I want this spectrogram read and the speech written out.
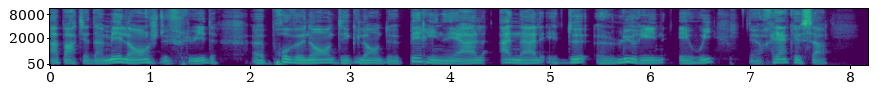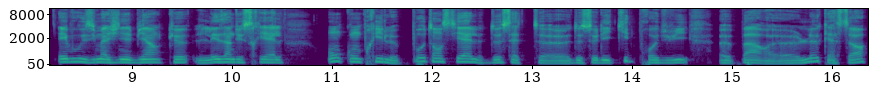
à partir d'un mélange de fluides euh, provenant des glandes périnéales, anales et de euh, l'urine. Et oui, rien que ça. Et vous imaginez bien que les industriels ont compris le potentiel de, euh, ce liquide produit euh, par euh, le castor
